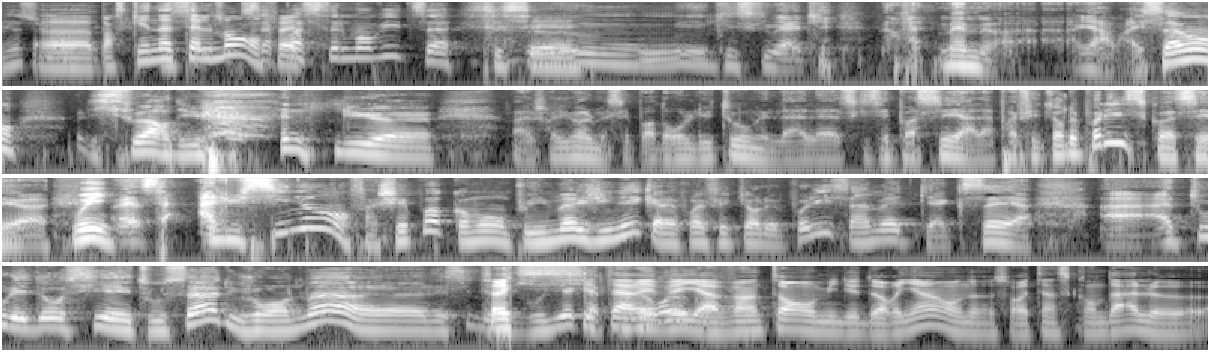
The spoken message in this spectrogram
bien sûr. Euh, parce qu'il y en a tellement en ça fait. passe tellement vite, ça. C'est- Euh, qui va- tiens, enfin, même, euh, regarde, récemment, l'histoire du. du euh, enfin, je rigole, mais c'est pas drôle du tout, mais ce qui s'est passé à la préfecture de police, quoi. C'est euh, Oui. euh, c'est hallucinant. Enfin, je sais pas comment on peut imaginer qu'à la préfecture de police, un mec qui a accès à, à- à tous les dossiers et tout ça, du jour au lendemain, euh, décide de si c'était arrivé il y a quoi. 20 ans au milieu de rien, on, ça aurait été un scandale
